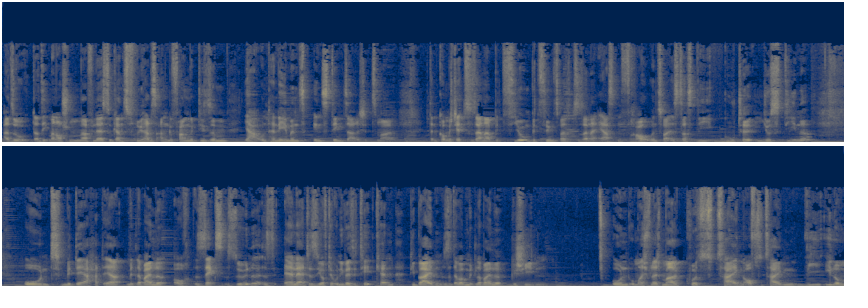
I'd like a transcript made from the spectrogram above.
Also da sieht man auch schon mal, vielleicht so ganz früh hat es angefangen mit diesem ja, Unternehmensinstinkt, sage ich jetzt mal. Dann komme ich jetzt zu seiner Beziehung beziehungsweise zu seiner ersten Frau und zwar ist das die gute Justine. Und mit der hat er mittlerweile auch sechs Söhne. Er lernte sie auf der Universität kennen. Die beiden sind aber mittlerweile geschieden. Und um euch vielleicht mal kurz zu zeigen, aufzuzeigen, wie Elon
